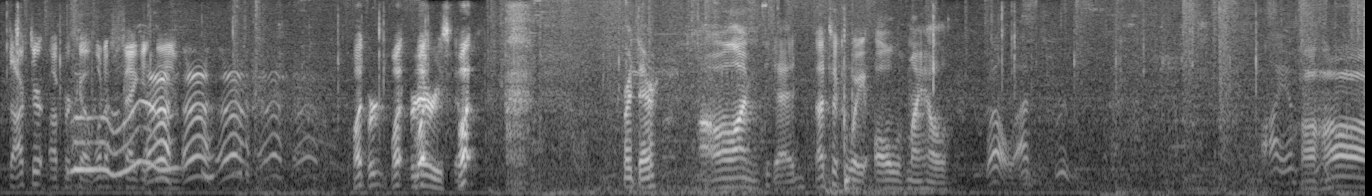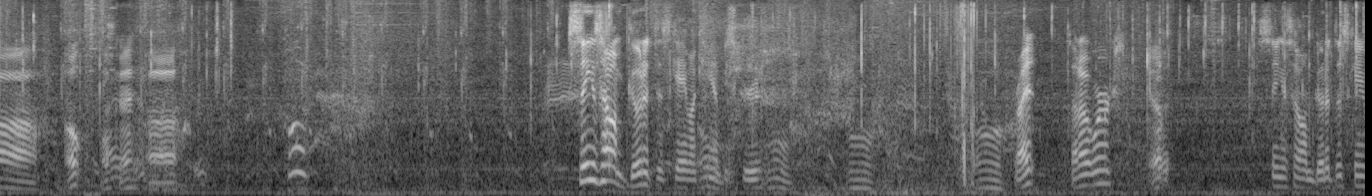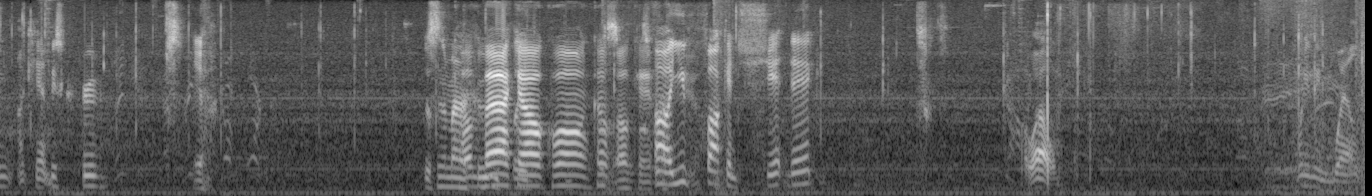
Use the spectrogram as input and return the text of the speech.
Doctor Uppercut, what a faggot name. What? Where- what? where'd what? What? Right there. Oh, I'm dead. That took away all of my health. Well, I'm screwed. I am. Aha. Oh, okay. Uh, screwed. Seeing as how I'm good at this game, I can't be screwed. Ooh, ooh. Right? Is that how it works? Yep. Seeing as how I'm good at this game, I can't be screwed. Yeah. Doesn't matter Come back, Alquan. Come. Okay. Oh, fuck you fucking shit dick. Oh, well, What do you mean, well?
